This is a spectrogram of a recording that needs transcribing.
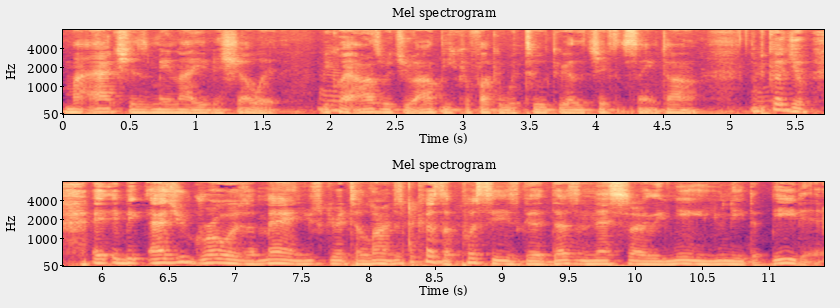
my actions may not even show it. Be quite honest with you, I'll be fucking with two, three other chicks at the same time. Mm. Because you, it, it be, as you grow as a man, you get to learn. Just because the pussy is good doesn't necessarily mean you need to be there.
